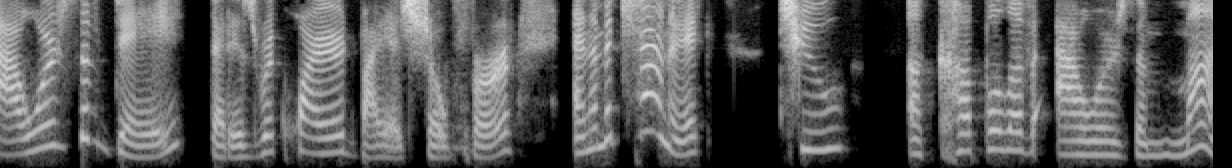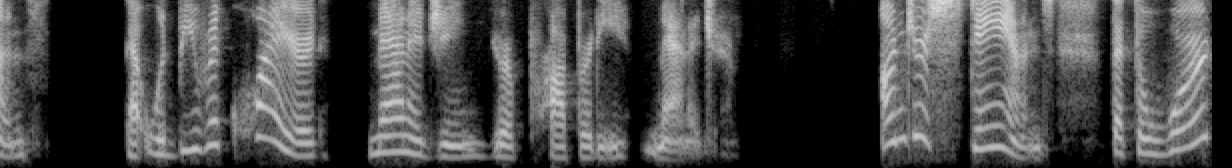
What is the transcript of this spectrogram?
hours of day that is required by a chauffeur and a mechanic to a couple of hours a month that would be required managing your property manager. Understand that the word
